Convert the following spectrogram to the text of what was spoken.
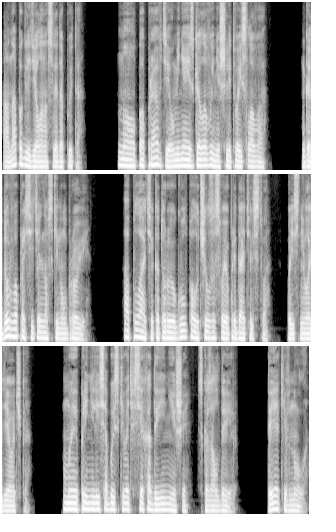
Она поглядела на следопыта. «Но, по правде, у меня из головы не шли твои слова». Гедор вопросительно вскинул брови. «О плате, которую Гул получил за свое предательство», — пояснила девочка. «Мы принялись обыскивать все ходы и ниши», — сказал Дейр. Тея кивнула.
